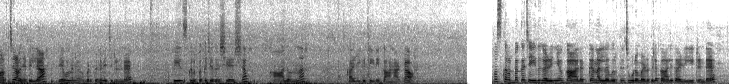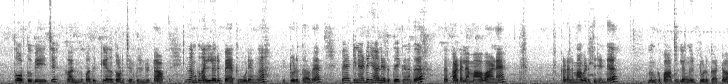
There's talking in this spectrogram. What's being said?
മറിച്ച് കളഞ്ഞിട്ടില്ല. ഇതേപോലെ തന്നെ ഇവിടെ തന്നെ വെച്ചിട്ടുണ്ട്. അപ്പോൾ ഈ സ്ക്രബൊക്കെ ചെയ്തതിന് ശേഷം കാലൊന്ന് കഴുകിയിട്ട് ഇനി കാണാം കേട്ടോ. അപ്പോൾ സ്ക്രബൊക്കെ ചെയ്ത് കഴിഞ്ഞു. കാലൊക്കെ നല്ല വൃത്തി ചൂടൻ വെള്ളത്തിൽ കാൽ കഴുകിയിട്ടുണ്ട്. തോർത്ത് ഉപയോഗിച്ച് കാലൊന്ന് പതുക്കെ ഒന്ന് തുടച്ചെടുത്തിട്ടുണ്ട് കേട്ടോ ഇനി നമുക്ക് നല്ലൊരു പാക്കും കൂടി അങ്ങ് ഇട്ട് കൊടുക്കാവേ. പാക്കിനായിട്ട് ഞാൻ എടുത്തേക്കണത് കടലമാവാണ്. കടലമാവ് എടുത്തിട്ടുണ്ട്. നമുക്ക് പാത്രത്തിൽ അങ്ങ് ഇട്ട് കൊടുക്കാം കേട്ടോ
